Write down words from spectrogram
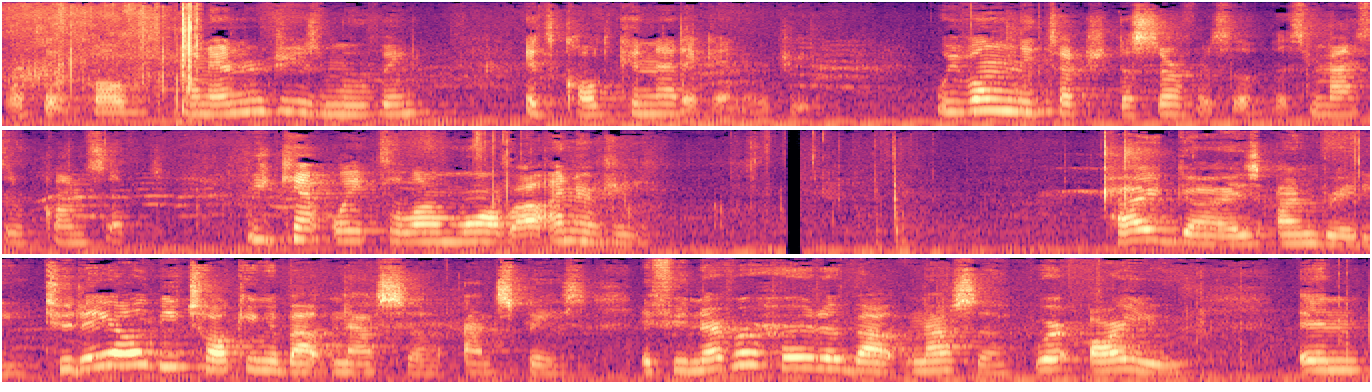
what's it called? When energy is moving, it's called kinetic energy. We've only touched the surface of this massive concept. We can't wait to learn more about energy. Hi guys, I'm Brady. Today I'll be talking about NASA and space. If you never heard about NASA, where are you? In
